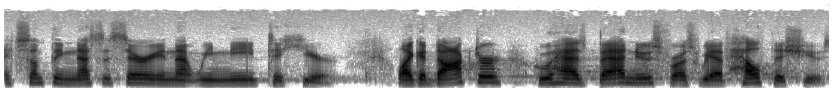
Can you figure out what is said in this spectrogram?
it's something necessary and that we need to hear. Like a doctor who has bad news for us, we have health issues.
